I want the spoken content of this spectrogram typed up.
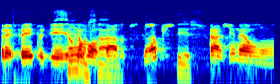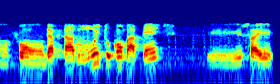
prefeito de São, São Gonçalo. Gonçalo dos Campos. Isso. Targino é um, foi um deputado muito combatente, e isso aí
